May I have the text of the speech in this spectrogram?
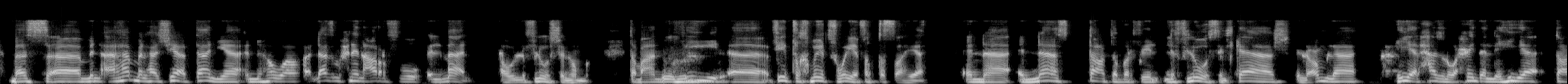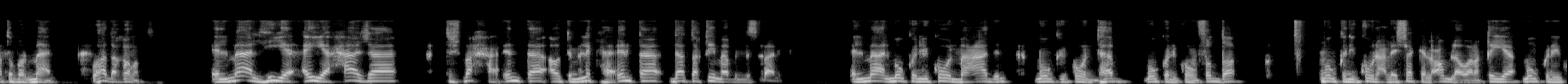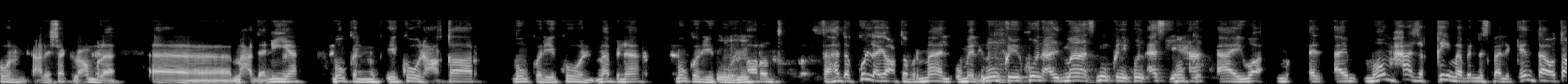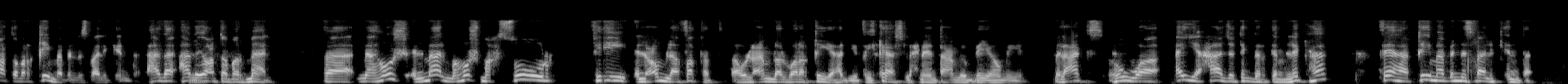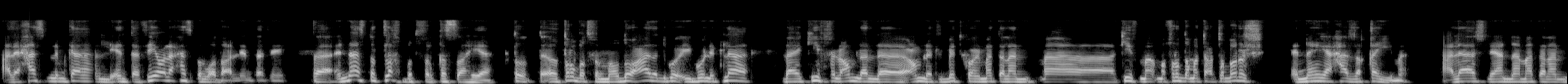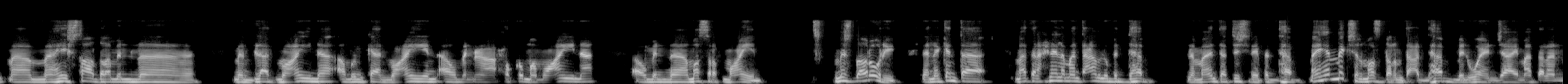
بس آه، من أهم الأشياء الثانية انه هو لازم إحنا نعرفوا المال أو الفلوس شنو هم. طبعا في آه، في تلخبيط شوية في القصة هي إن الناس تعتبر في الفلوس الكاش العملة هي الحاجة الوحيدة اللي هي تعتبر مال وهذا غلط. المال هي أي حاجة تشبعها انت أو تملكها انت ذات قيمه بالنسبة لك المال ممكن يكون معادن ممكن يكون ذهب ممكن يكون فضه ممكن يكون على شكل عمله ورقيه ممكن يكون على شكل عمله آه معدنيه ممكن يكون عقار ممكن يكون مبنى ممكن يكون ارض فهذا كله يعتبر مال وملك ممكن يكون الماس ممكن يكون اسلحه ممكن أيوه مهم حاجة قيمه بالنسبة لك انت وتعتبر قيمه بالنسبة لك انت هذا هذا يعتبر مال فما هوش المال ما هوش محصور في العملة فقط أو العملة الورقية هذه في الكاش اللي إحنا نتعاملوا به يوميا. بالعكس هو أي حاجة تقدر تملكها فيها قيمة بالنسبة لك أنت على حسب المكان اللي أنت فيه وعلى حسب الوضع اللي أنت فيه. فالناس تتلخبط في القصة هي تربط في الموضوع. هذا يقول لك لا كيف العملة عملة البيتكوين مثلا ما كيف المفروض ما تعتبرش إن هي حاجة قيمة. علاش؟ لأن مثلا ما هيش صادرة من من بلاد معينة أو من مكان معين أو من حكومة معينة أو من مصرف معين. مش ضروري لأنك أنت مثلا إحنا لما نتعاملوا بالذهب لما أنت تشتري في الذهب ما يهمكش المصدر بتاع الذهب من وين جاي مثلا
